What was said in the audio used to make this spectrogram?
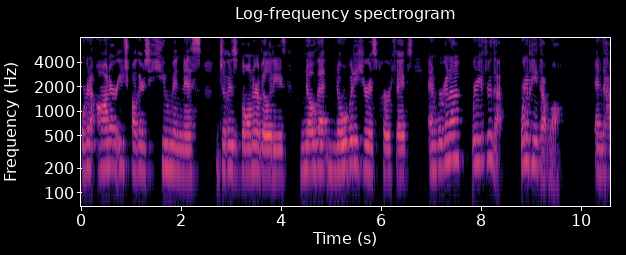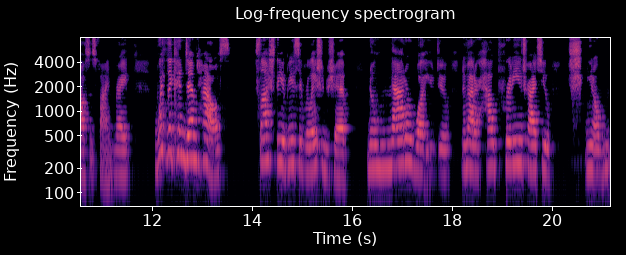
We're gonna honor each other's humanness, each other's vulnerabilities. Know that nobody here is perfect, and we're gonna we're gonna get through that. We're gonna paint that wall, and the house is fine, right? With the condemned house slash the abusive relationship, no matter what you do, no matter how pretty you try to you know,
